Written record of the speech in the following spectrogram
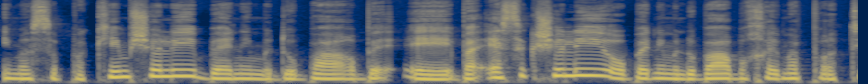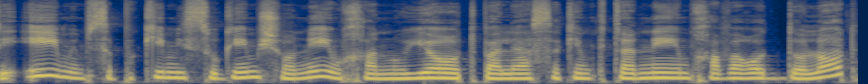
עם הספקים שלי, בין אם מדובר ב, אה, בעסק שלי, או בין אם מדובר בחיים הפרטיים, עם ספקים מסוגים שונים, חנויות, בעלי עסקים קטנים, חברות גדולות,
